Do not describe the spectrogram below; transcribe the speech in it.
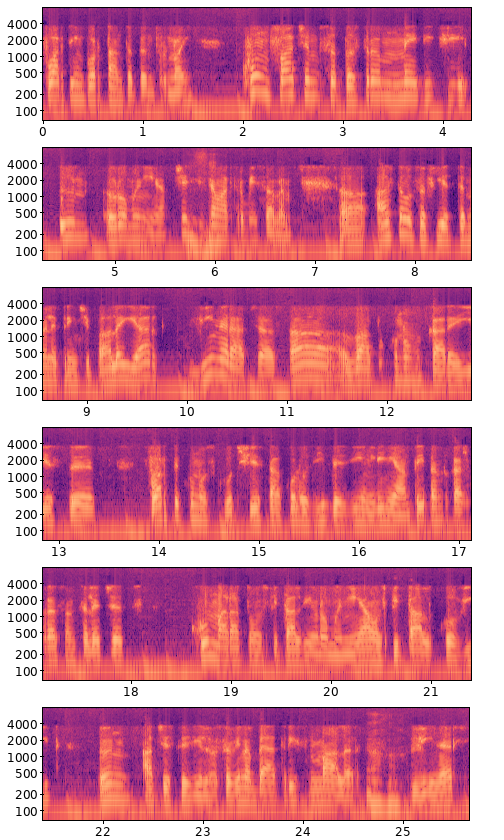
foarte importantă pentru noi. Cum facem să păstrăm medicii în România? Ce sistem ar trebui să avem? Uh, astea o să fie temele principale, iar vinerea aceasta va aduc un om care este foarte cunoscut și este acolo zi de zi în linia întâi, pentru că aș vrea să înțelegeți cum arată un spital din România, un spital COVID, în aceste zile. O să vină Beatrice Mahler uh-huh. vineri.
